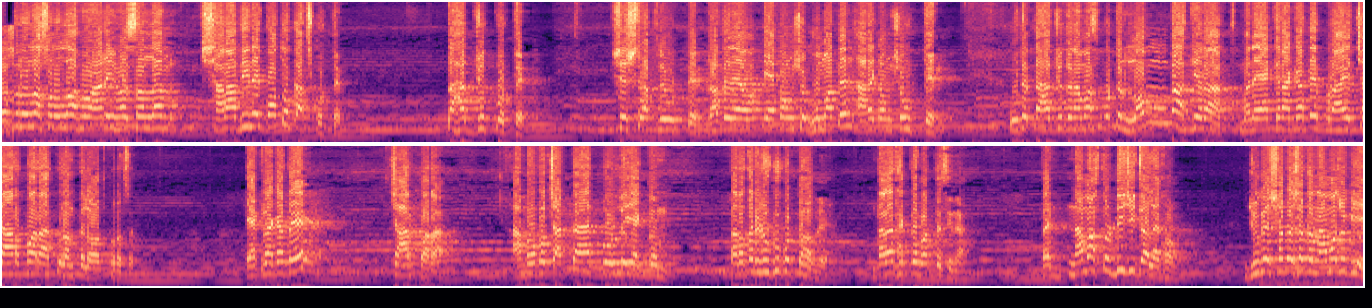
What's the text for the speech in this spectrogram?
রসুল্লাহ সাল আলী হাসাল্লাম সারাদিনে কত কাজ করতেন? তাহাজ্জুদ পড়তেন শেষ রাত্রে উঠতেন, রাতের এক অংশ ঘুমাতেন, আরেক অংশ উঠতেন। উঠে তাহাজ্জুদে নামাজ পড়তেন, লম্বা কেরাত মানে এক রাকাতে প্রায় চার পারা কোরআন তেলাওয়াত করেছেন। এক রাকাতে চার পারা। আমরা তো চারটা আয়াত পড়লেই একদম তাড়াতাড়ি রুকু করতে হবে, দাঁড়ায় থাকতে পারতেছি না। তাই নামাজ তো ডিজিটাল এখন। যুগের সাথে সাথে নামাজও কি?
